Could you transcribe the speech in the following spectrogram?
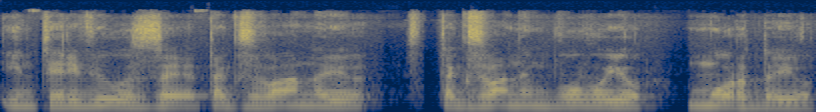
інтерв'ю з так званою так званим Вовою Мордою.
